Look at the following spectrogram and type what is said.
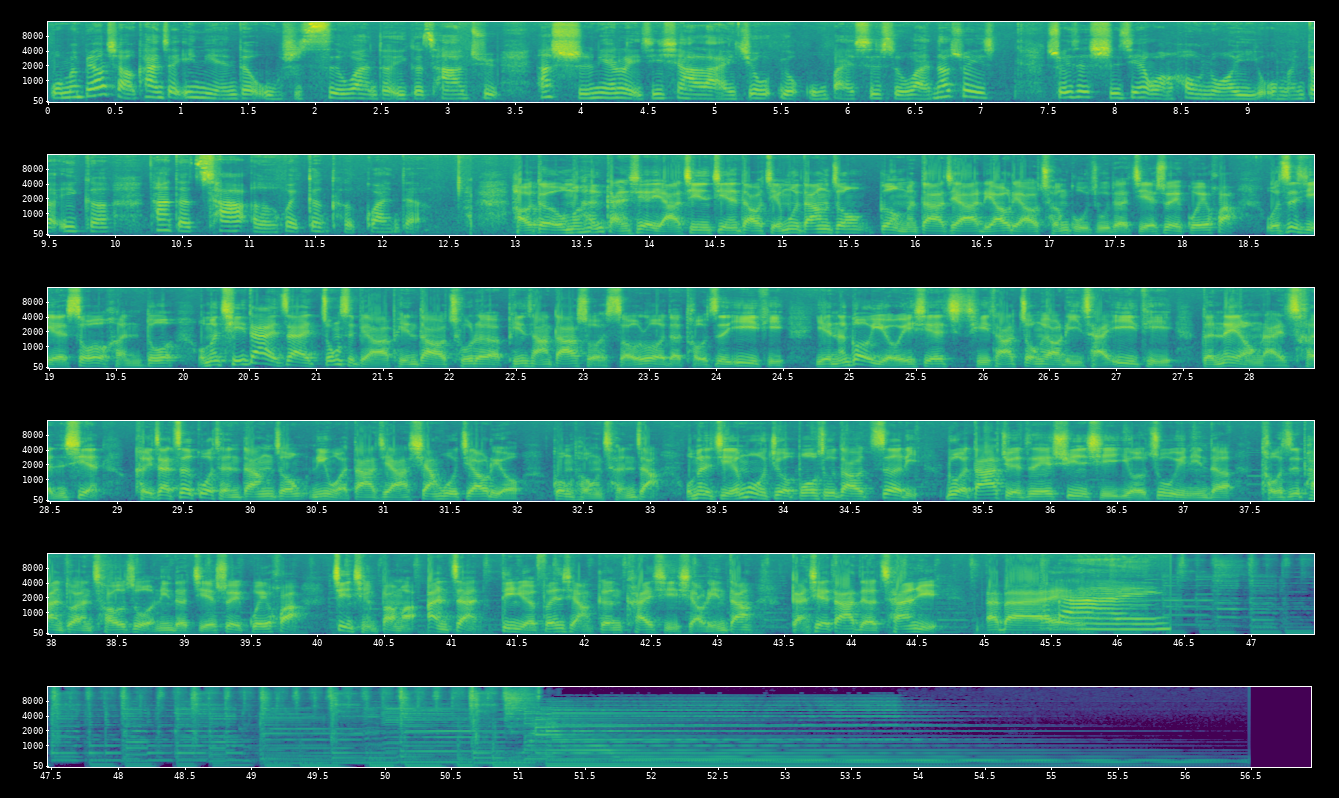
我们不要小看这一年的五十四万的一个差距，它十年累积下来就有五百四十万，那所以随着时间往后挪移，我们的一个它的差额会更可观的。好的，我们很感谢雅金今天到节目当中跟我们大家聊聊纯股族的节税规划，我自己也收获很多。我们期待在中实表达频道，除了平常大家所熟络的投资议题，也能够有一些其他重要理财议题的内容来呈现。可以在这过程当中，你我大家相互交流，共同成长。我们的节目就播出到这里。如果大家觉得这些讯息有助于您的投资判断、操作，您的节税规划，敬请帮忙按赞、订阅、分享跟开开启小铃铛。感谢大家的参与，拜拜。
